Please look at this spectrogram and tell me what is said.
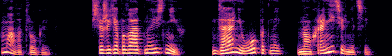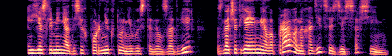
мало трогает. Все же я была одной из них. Да, неопытной, но хранительницей. И если меня до сих пор никто не выставил за дверь, значит, я имела право находиться здесь со всеми.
